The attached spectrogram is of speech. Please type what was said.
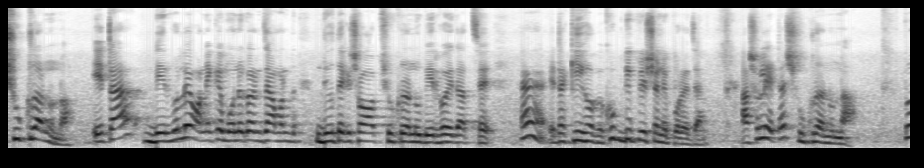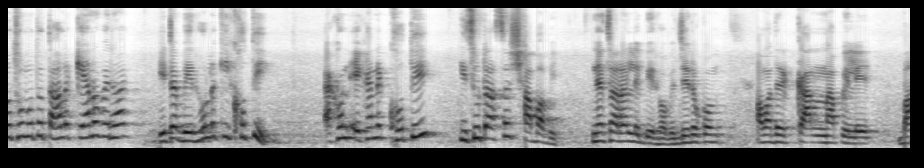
শুক্রাণু না। এটা বের হলে অনেকে মনে করেন যে আমার দেহ থেকে সব শুক্রাণু বের হয়ে যাচ্ছে। হ্যাঁ এটা কি হবে? খুব ডিপ্রেশনে পড়ে যান। আসলে এটা শুক্রাণু না। প্রথমত তাহলে কেন বের হয়? এটা বের হলে কি ক্ষতি? এখন এখানে ক্ষতি কিছুটা আছে স্বাভাবিক। ন্যাচারালি বের হবে। যেরকম আমাদের কান না পেলে বা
